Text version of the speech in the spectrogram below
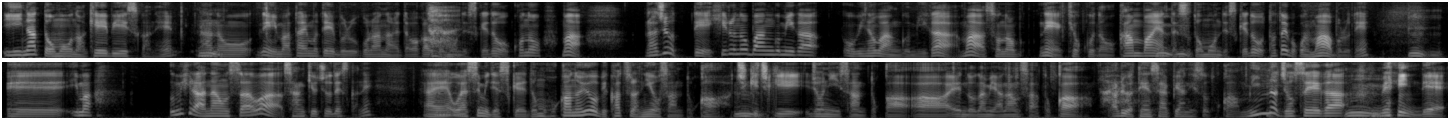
いいなと思うのは KBS がね,、うん。あのね今タイムテーブルご覧になられたら分かると思うんですけど、このまあラジオって昼の番組が帯の番組がまあそのね曲の看板やったりすると思うんですけど、例えばこのマーブルね、うんうん。えー今海平アナウンサーは産休中ですかね、えーうん。お休みですけれども他の曜日桂二葉さんとかうん。チキチキジョニーさんとか、あー遠藤奈美アナウンサーとか、はい。あるいは天才ピアニストとかみんな女性がうん。メインで、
